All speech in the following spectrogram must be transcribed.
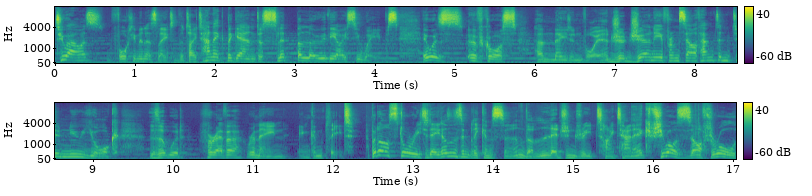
Two hours and 40 minutes later, the Titanic began to slip below the icy waves. It was, of course, her maiden voyage, a journey from Southampton to New York that would forever remain incomplete. But our story today doesn't simply concern the legendary Titanic. She was, after all,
